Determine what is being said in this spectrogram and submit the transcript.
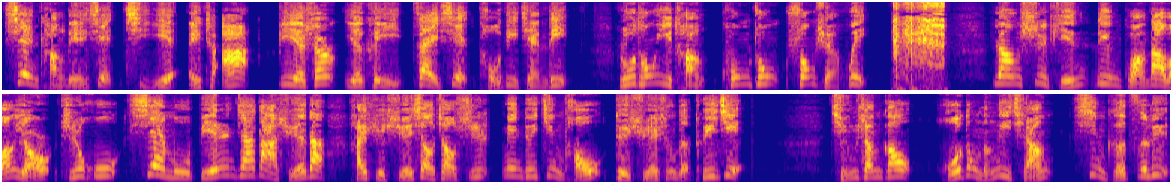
现场连线企业 HR，毕业生也可以在线投递简历，如同一场空中双选会。让视频令广大网友直呼羡慕，别人家大学的还是学校教师面对镜头对学生的推介，情商高，活动能力强，性格自律。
